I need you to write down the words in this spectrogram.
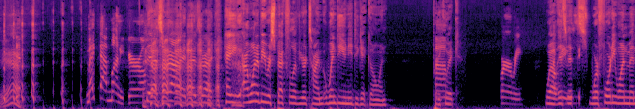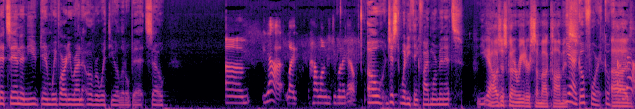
Yeah. Make that money, girl. That's right. That's right. Hey, I want to be respectful of your time. When do you need to get going? Pretty Um, quick. Where are we? Well, it's, it's we're 41 minutes in, and you and we've already run over with you a little bit. So, Um, yeah, like how long did you want to go? oh, just what do you think? Five more minutes? You- Yeah, I was just going to read her some uh, comments. Yeah, go for it. Go. For oh, it. yeah.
